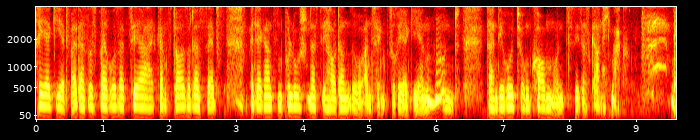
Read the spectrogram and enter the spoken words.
reagiert, weil das ist bei Rosacea halt ganz toll, so dass selbst mit der ganzen Pollution, dass die Haut dann so anfängt zu reagieren mhm. und dann die Rötungen kommen und sie das gar nicht mag.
